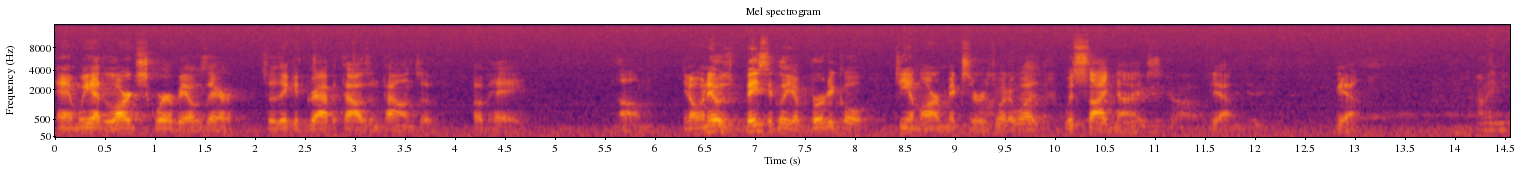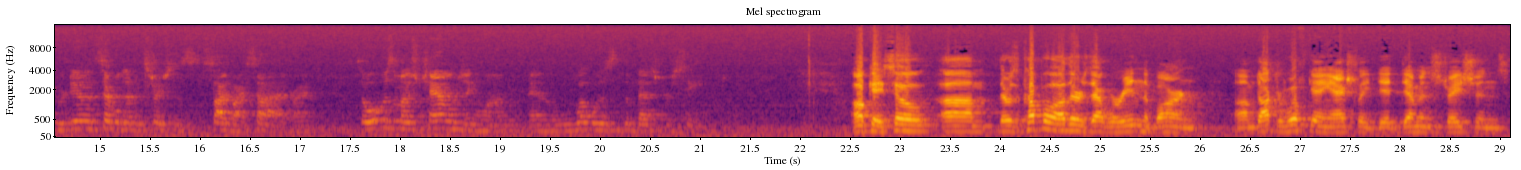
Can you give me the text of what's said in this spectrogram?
and we had large square bales there, so they could grab a thousand pounds of, of hay. Um, You know, and it was basically a vertical TMR mixer is what it was, with side knives. Yeah. Yeah. I mean, you were doing several demonstrations side by side, right? So what was the most challenging one, and what was the best received? Okay, so um, there was a couple others that were in the barn. Um, Dr. Wolfgang actually did demonstrations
